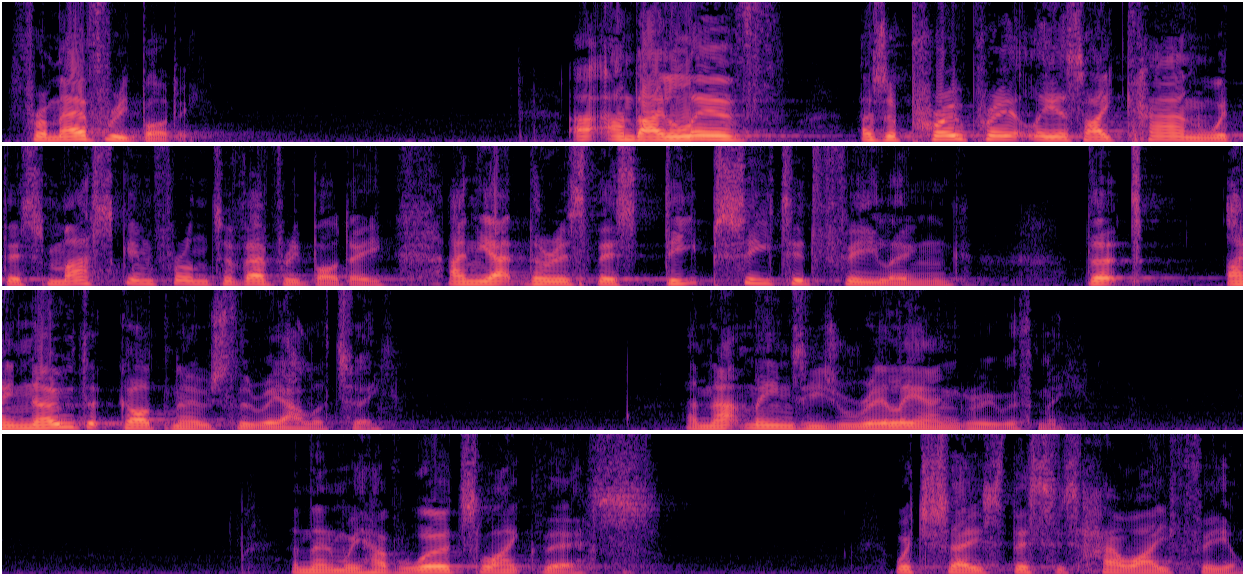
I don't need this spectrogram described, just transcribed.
from everybody. And I live as appropriately as I can with this mask in front of everybody. And yet there is this deep seated feeling that I know that God knows the reality. And that means he's really angry with me. And then we have words like this, which says, This is how I feel.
